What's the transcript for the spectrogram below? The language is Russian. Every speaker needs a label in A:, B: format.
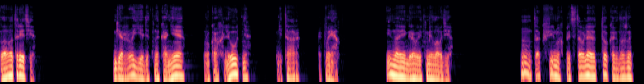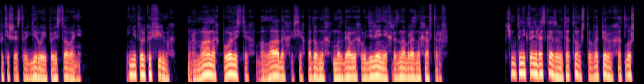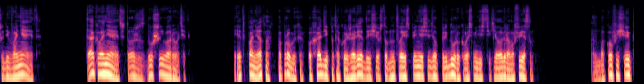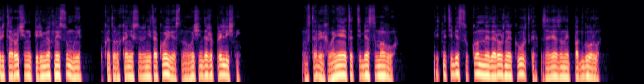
A: Глава третья. Герой едет на коне, в руках лютня, гитара, как вариант, и наигрывает мелодию. Ну, так в фильмах представляют то, как должны путешествовать герои повествования. И не только в фильмах. В романах, повестях, балладах и всех подобных мозговых выделениях разнообразных авторов. Почему-то никто не рассказывает о том, что, во-первых, от лошади воняет. Так воняет, что аж с души воротит. Это понятно. Попробуй-ка, походи по такой жаре, да еще, чтобы на твоей спине сидел придурок 80 килограммов весом. А с боков еще и приторочены переметные сумы, у которых, конечно же, не такой вес, но очень даже приличный. Во-вторых, воняет от тебя самого. Ведь на тебе суконная дорожная куртка, завязанная под горло.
